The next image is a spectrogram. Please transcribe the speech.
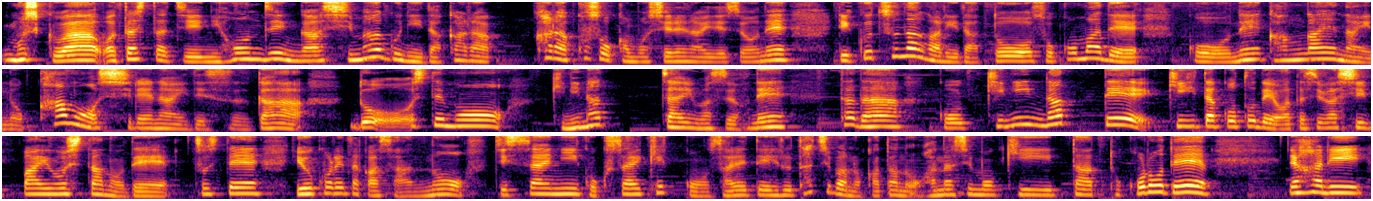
もしくは私たち日本人が島国だからからこそかもしれないですよね。陸つながりだとそこまでこうね考えないのかもしれないですがどうしても気になっちゃいますよね。ただこう気になって聞いたことで私は失敗をしたのでそしてゆうこれたかさんの実際に国際結婚されている立場の方のお話も聞いたところでやはり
